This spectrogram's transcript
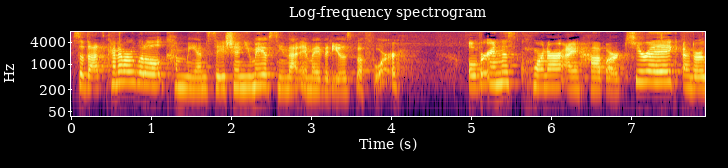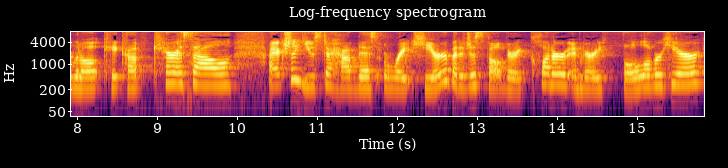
So that's kind of our little command station. You may have seen that in my videos before. Over in this corner, I have our Keurig and our little K-Cup carousel. I actually used to have this right here, but it just felt very cluttered and very full over here.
